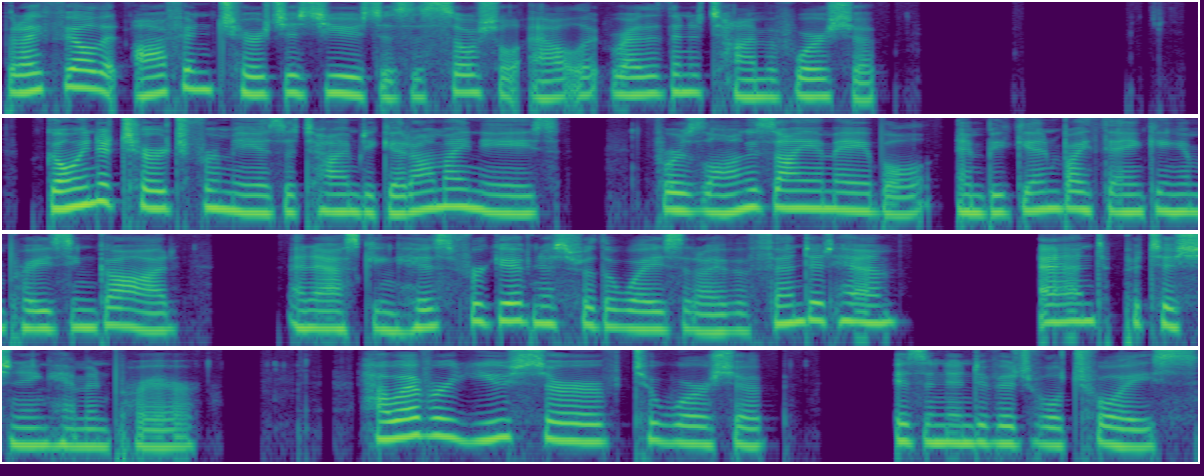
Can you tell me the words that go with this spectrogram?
But I feel that often church is used as a social outlet rather than a time of worship. Going to church for me is a time to get on my knees for as long as I am able and begin by thanking and praising God and asking His forgiveness for the ways that I have offended Him and petitioning Him in prayer. However, you serve to worship is an individual choice,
